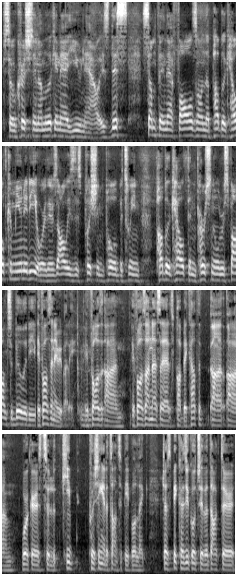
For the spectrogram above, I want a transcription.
So, Christian, I'm looking at you now. Is this something that falls on the public health community, or there's always this push and pull between public health and personal responsibility? It falls on everybody. Mm-hmm. It falls. Um, it falls on us as public health uh, um, workers to keep pushing it onto people. Like, just because you go to the doctor,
